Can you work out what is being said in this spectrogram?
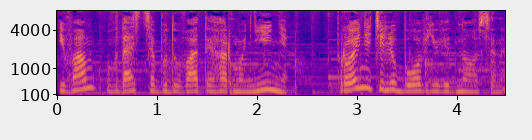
і вам вдасться будувати гармонійні, пройняті любов'ю відносини,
